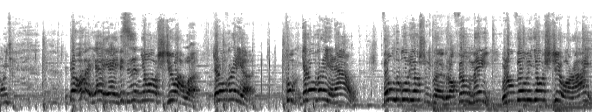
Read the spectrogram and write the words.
What? No, hey, hey! This isn't your stew hour. Get over here. Come, get over here now. Film the bloody ostrich burger or film me. We're not filming your stew, alright?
